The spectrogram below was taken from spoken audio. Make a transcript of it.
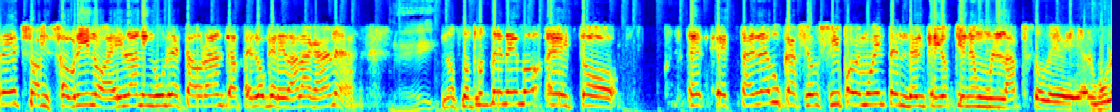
derecho a mi sobrino a ir a ningún restaurante a hacer lo que le da la gana. Nosotros tenemos esto. Eh, Está en la educación, sí podemos entender que ellos tienen un lapso de algún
